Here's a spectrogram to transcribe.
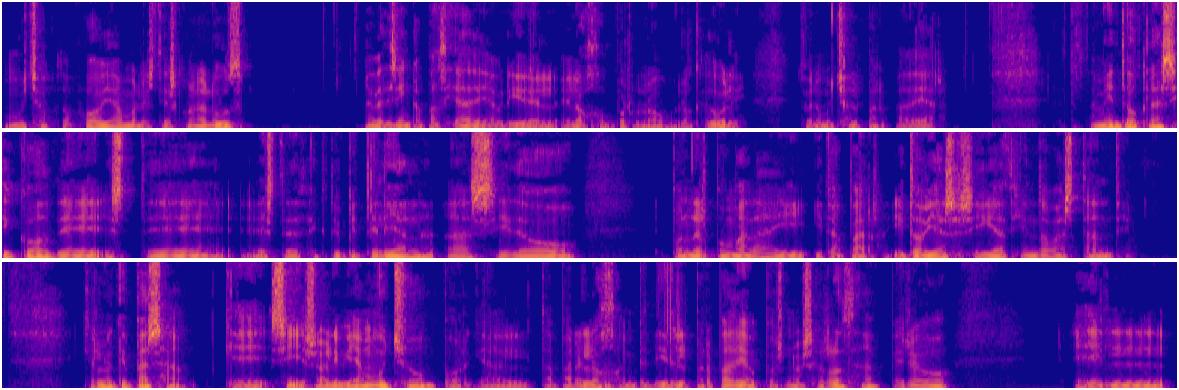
mucha fotofobia, molestias con la luz, a veces incapacidad de abrir el, ojo por lo, que duele. Duele mucho el parpadear. El tratamiento clásico de este, este defecto epitelial ha sido poner pomada y, tapar, y todavía se sigue haciendo bastante. ¿Qué es lo que pasa? Que sí, eso alivia mucho, porque al tapar el ojo, impedir el parpadeo, pues no se roza, pero el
